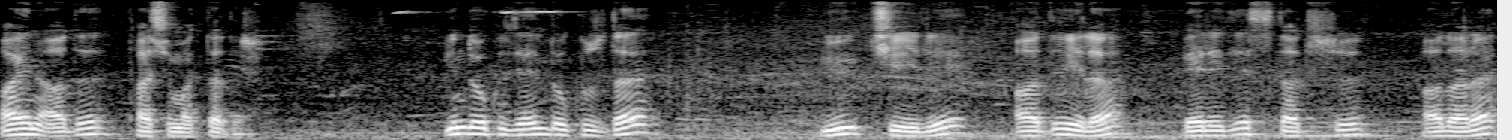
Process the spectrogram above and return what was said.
aynı adı taşımaktadır. 1959'da Büyük Çiğli adıyla belediye statüsü alarak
